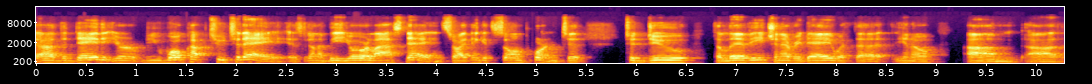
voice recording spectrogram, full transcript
uh, the day that you're you woke up to today is going to be your last day. And so i think it's so important to to do to live each and every day with the you know um uh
